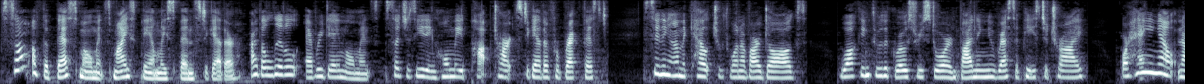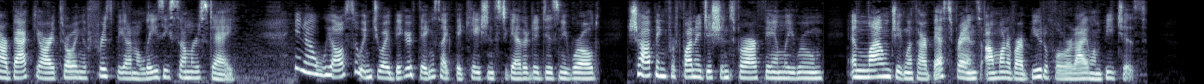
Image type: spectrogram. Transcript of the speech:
Some of the best moments my family spends together are the little everyday moments, such as eating homemade Pop Tarts together for breakfast, sitting on the couch with one of our dogs, walking through the grocery store and finding new recipes to try, or hanging out in our backyard throwing a frisbee on a lazy summer's day. You know, we also enjoy bigger things like vacations together to Disney World, shopping for fun additions for our family room, and lounging with our best friends on one of our beautiful Rhode Island beaches.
